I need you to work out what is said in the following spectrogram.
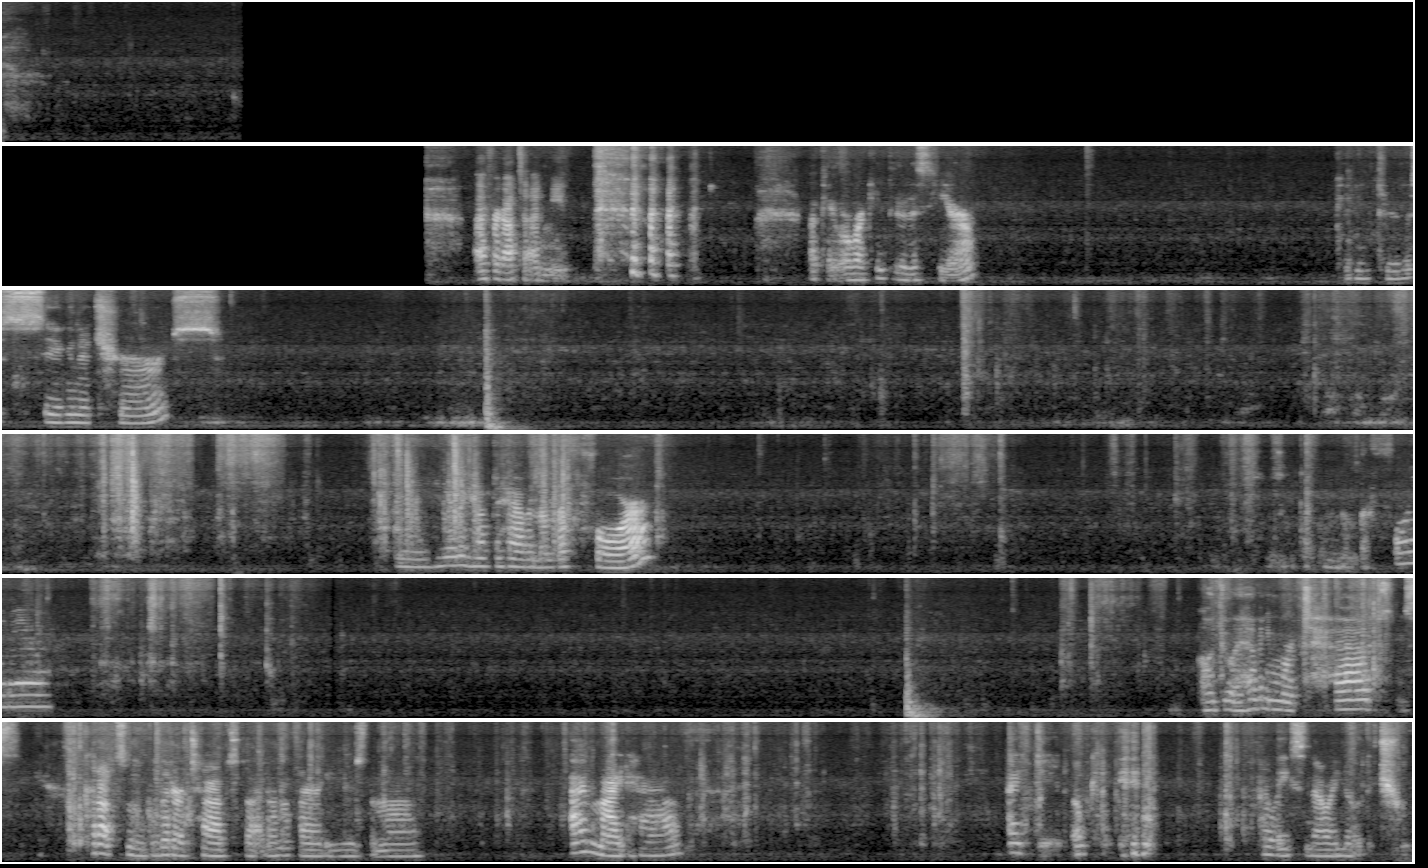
I forgot to unmute. okay, we're working through this here. Getting through the signatures. And here we have to have a number four. Number four there. Oh, do I have any more tabs? Cut out some glitter tabs, but I don't know if I already used them all. I might have. I did. Okay. At least now I know the truth.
